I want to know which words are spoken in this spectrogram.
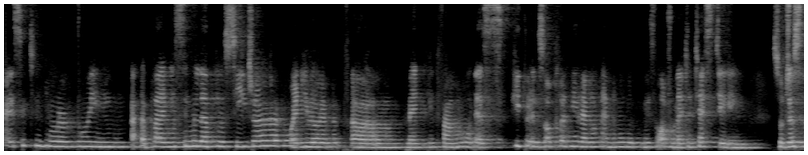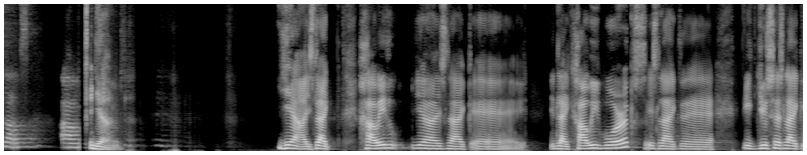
basically you're doing applying a similar procedure when you're um, making Fango as people in software development do with automated testing. So just not um, yeah yeah it's like how it yeah it's like uh, like how it works is like the it uses like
